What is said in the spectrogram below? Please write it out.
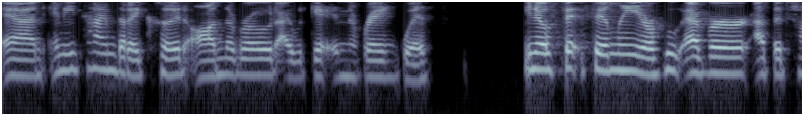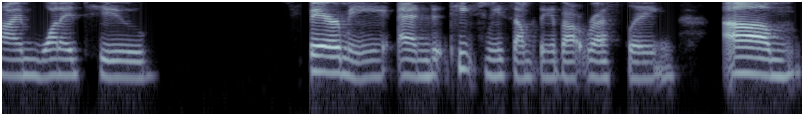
and anytime that I could on the road, I would get in the ring with, you know, Fit Finlay or whoever at the time wanted to spare me and teach me something about wrestling. Um,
